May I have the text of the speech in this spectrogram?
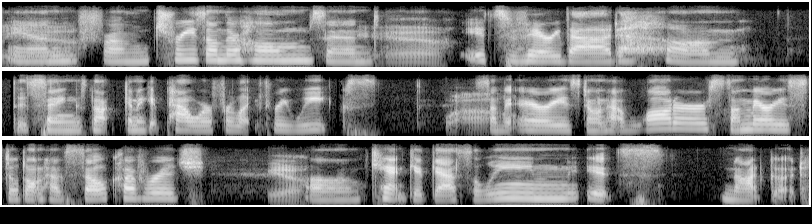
and from trees on their homes and yeah. it's very bad um, they're saying it's not going to get power for like three weeks Wow. some areas don't have water some areas still don't have cell coverage yeah. um, can't get gasoline it's not good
